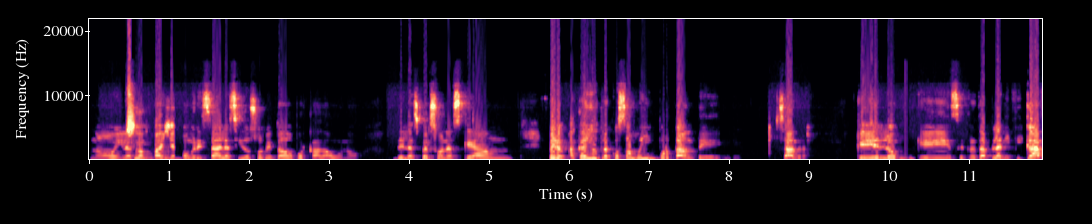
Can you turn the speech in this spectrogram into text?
¿no? Y la campaña congresal ha sido solventado por cada uno de las personas que han... Pero acá hay otra cosa muy importante, Sandra, que es lo que se trata de planificar.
